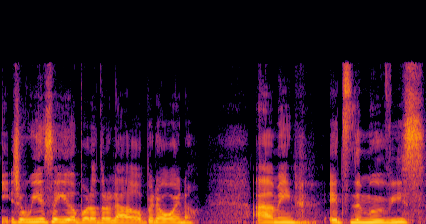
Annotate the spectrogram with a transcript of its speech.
yo hubiese ido por otro lado, pero bueno. I mean, it's the movies.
